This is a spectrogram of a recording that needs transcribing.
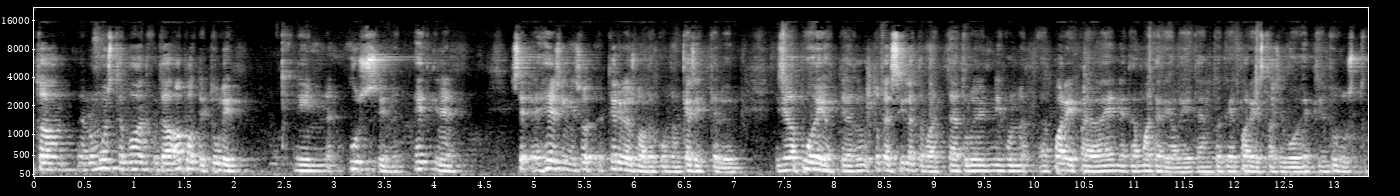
Tota, mä muistan vaan, että kun tämä Apotti tuli, niin Hussin hetkinen se Helsingin terveyslautakunnan käsittelyyn, niin siellä puheenjohtaja totesi sillä tavalla, että tämä tuli niin kuin pari päivää ennen tämä materiaali, ei tähän nyt oikein parista asiaa voi hetken tutustua.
